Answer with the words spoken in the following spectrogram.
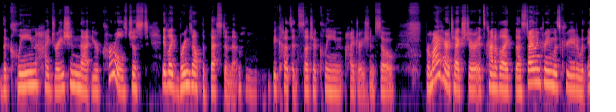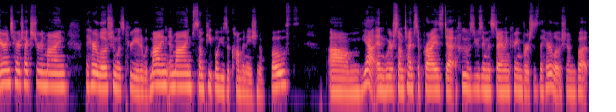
the clean hydration that your curls just it like brings out the best in them mm-hmm. because it's such a clean hydration. So for my hair texture, it's kind of like the styling cream was created with Erin's hair texture in mind. The hair lotion was created with mine in mind. Some people use a combination of both. Um, yeah, and we're sometimes surprised at who's using the styling cream versus the hair lotion, but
